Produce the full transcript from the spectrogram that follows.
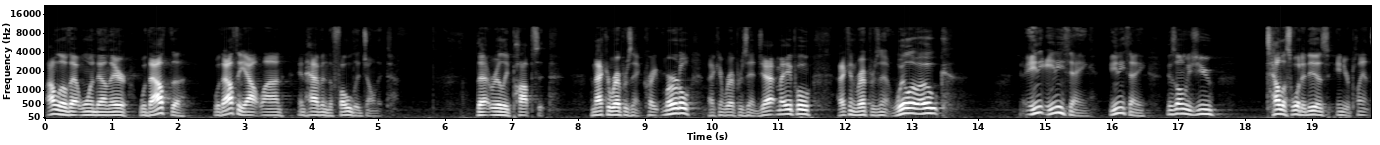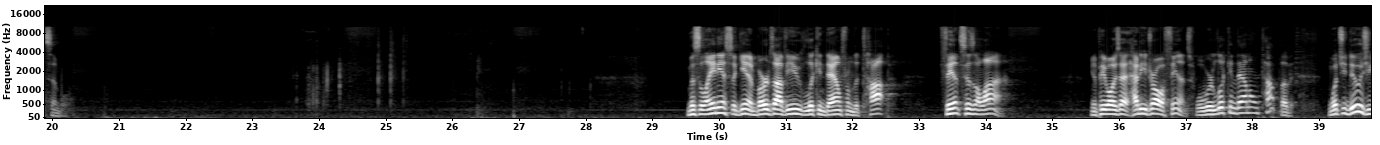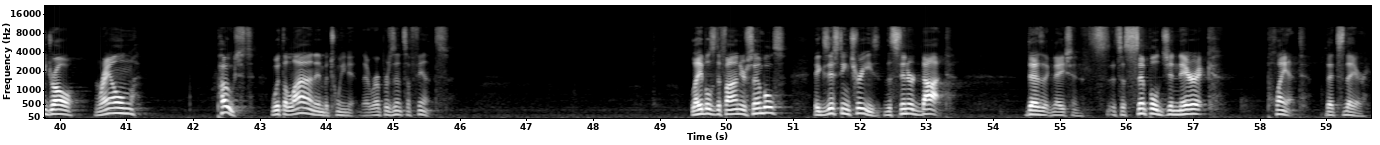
I love that one down there without the without the outline and having the foliage on it. That really pops it. And that can represent crepe myrtle, that can represent jack maple, that can represent willow oak, any, anything, anything, as long as you tell us what it is in your plant symbol. Miscellaneous, again, bird's eye view looking down from the top. Fence is a line. You know, people always ask, how do you draw a fence? Well, we're looking down on top of it. What you do is you draw round posts with a line in between it that represents a fence. Labels define your symbols. Existing trees, the centered dot designation. It's a simple generic plant that's there.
